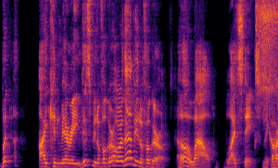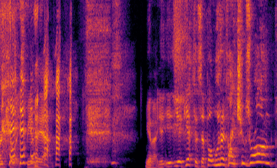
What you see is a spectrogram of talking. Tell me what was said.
but I can marry this beautiful girl or that beautiful girl. Oh wow, life stinks. Make a hard choice. Be a man. you know, you, you get this, but what if I choose wrong?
